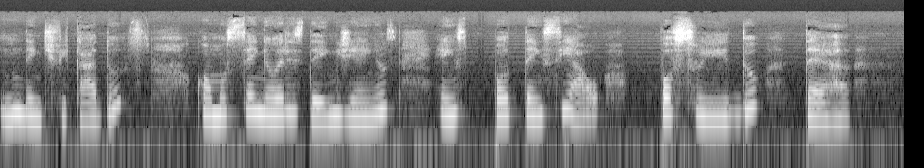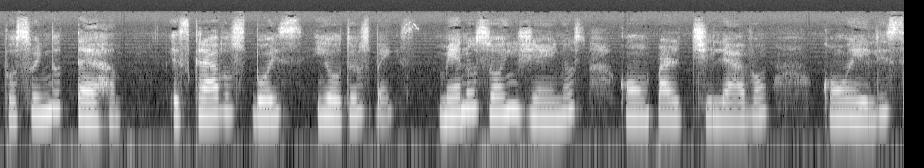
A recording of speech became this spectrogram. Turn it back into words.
identificados como senhores de engenhos em potencial, possuído terra, possuindo terra, escravos, bois e outros bens. Menos os engenhos compartilhavam com eles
